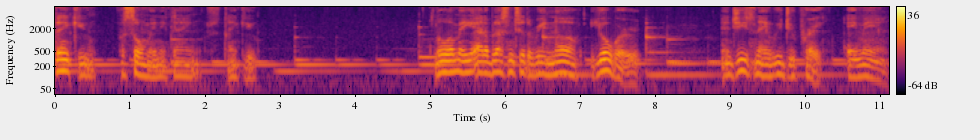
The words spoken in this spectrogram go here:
Thank you for so many things. Thank you. Lord, may you add a blessing to the reading of your word. In Jesus' name we do pray. Amen,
